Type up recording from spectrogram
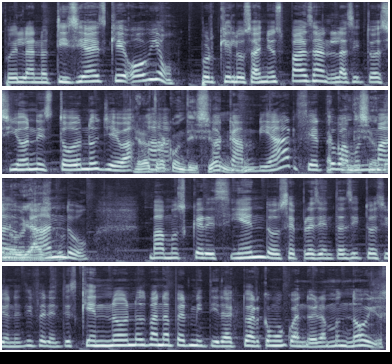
Pues la noticia es que, obvio, porque los años pasan, las situaciones, todo nos lleva a, cambiar, ¿cierto? vamos madurando, vamos creciendo, se presentan situaciones diferentes que no nos van a permitir actuar como cuando éramos novios.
